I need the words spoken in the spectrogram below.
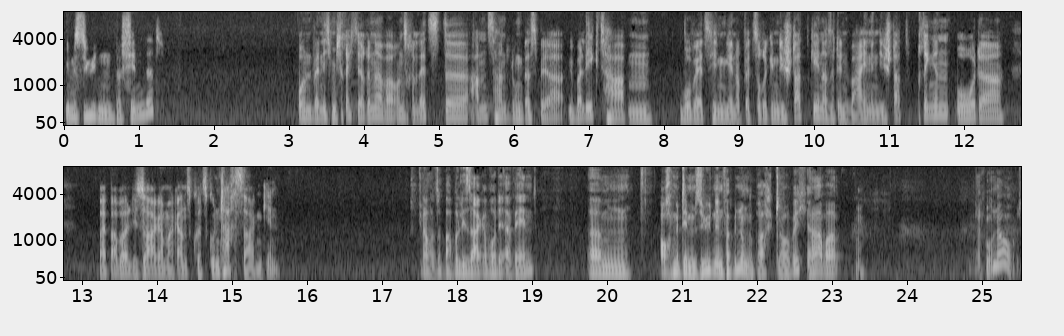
im Süden befindet. Und wenn ich mich recht erinnere, war unsere letzte Amtshandlung, dass wir überlegt haben, wo wir jetzt hingehen. Ob wir zurück in die Stadt gehen, also den Wein in die Stadt bringen oder bei Baba Lysaga mal ganz kurz Guten Tag sagen gehen. Genau, also Baba Lysaga wurde erwähnt. Ähm, auch mit dem Süden in Verbindung gebracht, glaube ich. Ja, aber who knows?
